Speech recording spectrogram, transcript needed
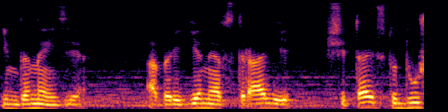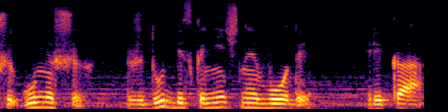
Индонезия. Аборигены Австралии считают, что души умерших ждут бесконечные воды, река,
